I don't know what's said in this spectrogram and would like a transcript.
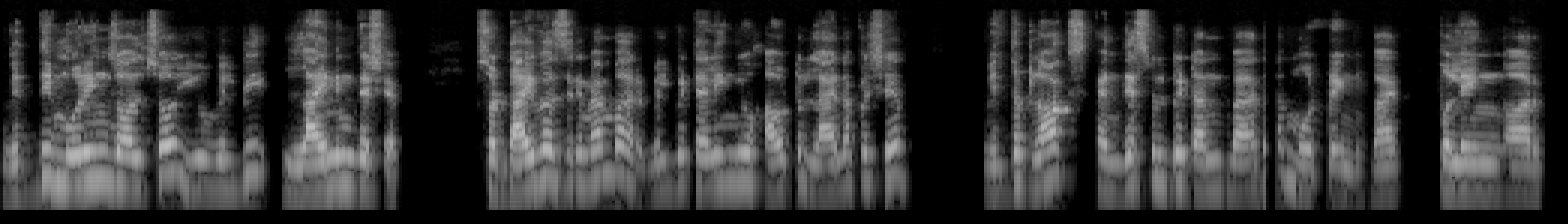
with the moorings also you will be lining the ship. So divers remember will be telling you how to line up a ship with the blocks and this will be done by the mooring by pulling or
